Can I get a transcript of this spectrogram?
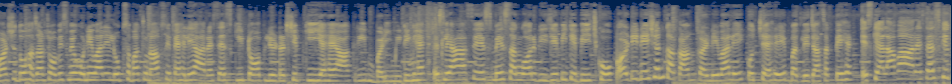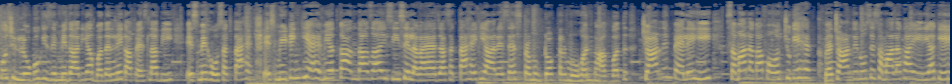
वर्ष दो हज़ार चौबीस में होने वाले लोकसभा चुनाव से पहले आरएसएस की टॉप लीडरशिप की यह आखिरी बड़ी मीटिंग है। इसलिए आज से इसमें संघ और बीजेपी के बीच को ऑर्डिनेशन का काम करने वाले कुछ चेहरे बदले जा सकते हैं। इसके अलावा आरएसएस के कुछ लोगों की जिम्मेदारियाँ बदलने का फैसला भी इसमें हो सकता है। इस मीटिंग की अहमियत का अंदाज़ा इसी से लगाया जा सकता है कि आरएसएस प्रमुख डॉक्टर मोहन भागवत चार दिन पहले ही समालगा पहुँच चुके हैं। वह चार दिनों से समालगा एरिया के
